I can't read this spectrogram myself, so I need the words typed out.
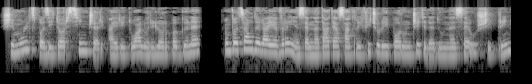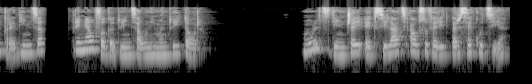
Și mulți păzitori sinceri ai ritualurilor păgâne învățau de la evrei însemnătatea sacrificiului poruncit de Dumnezeu și, prin credință, primeau făgăduința unui mântuitor. Mulți din cei exilați au suferit persecuție.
